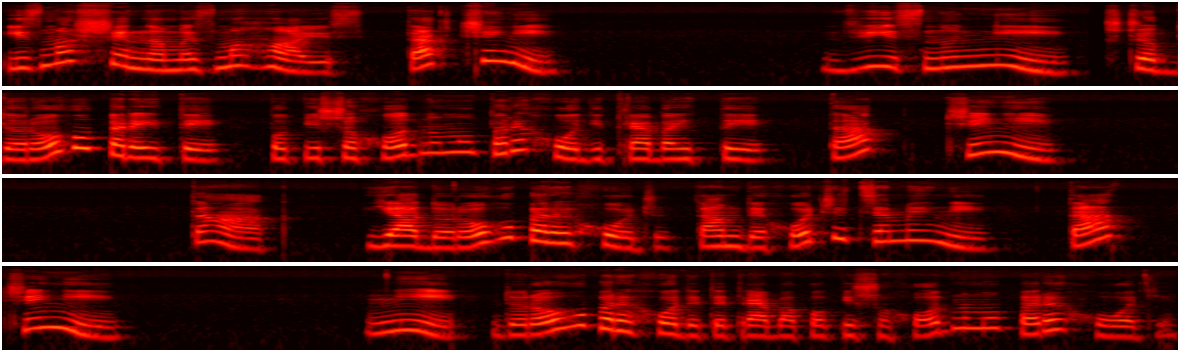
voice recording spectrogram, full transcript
і з машинами змагаюсь, так чи ні? Звісно, ні. Щоб дорогу перейти, по пішохідному переході треба йти, так чи ні? Так. Я дорогу переходжу там, де хочеться мені, так чи ні? Ні, дорогу переходити треба по пішохідному переході.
